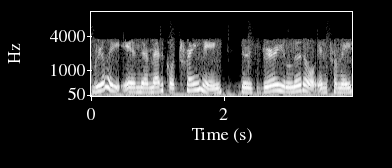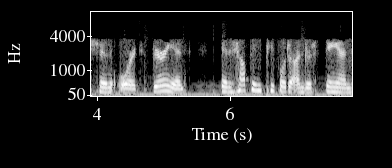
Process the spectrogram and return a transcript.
really, in their medical training, there's very little information or experience in helping people to understand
